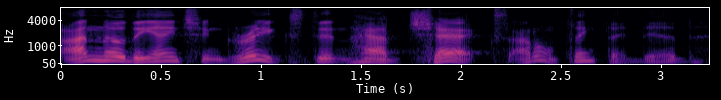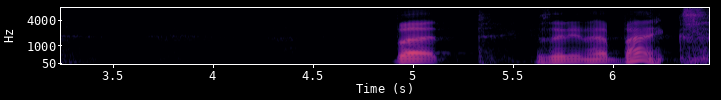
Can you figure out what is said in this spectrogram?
I know the ancient Greeks didn't have checks. I don't think they did. But because they didn't have banks.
